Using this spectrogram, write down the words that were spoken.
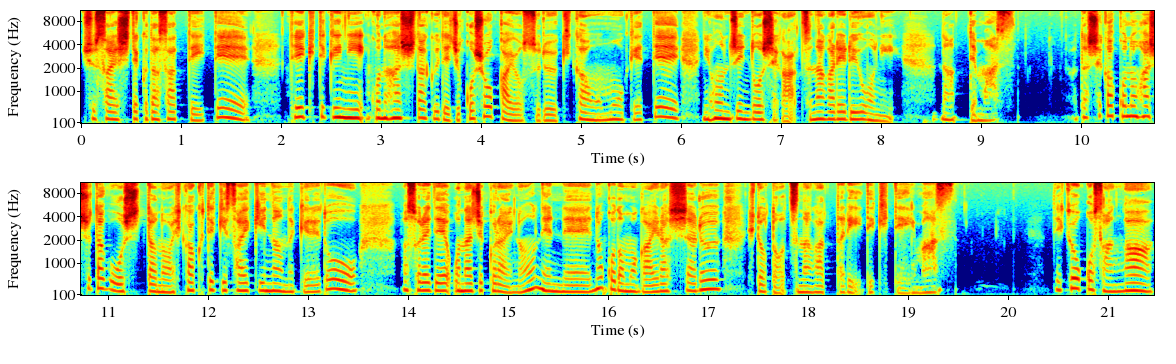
主催してくださっていて定期的にこのハッシュタグで自己紹介をする期間を設けて日本人同士がつながれるようになってます。私がこのハッシュタグを知ったのは比較的最近なんだけれど、まあ、それで同じくらいの年齢の子供がいらっしゃる人とつながったりできています。で、京子さんが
